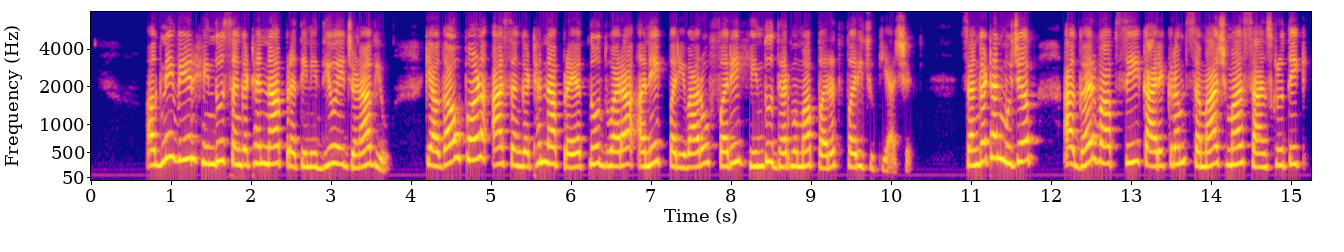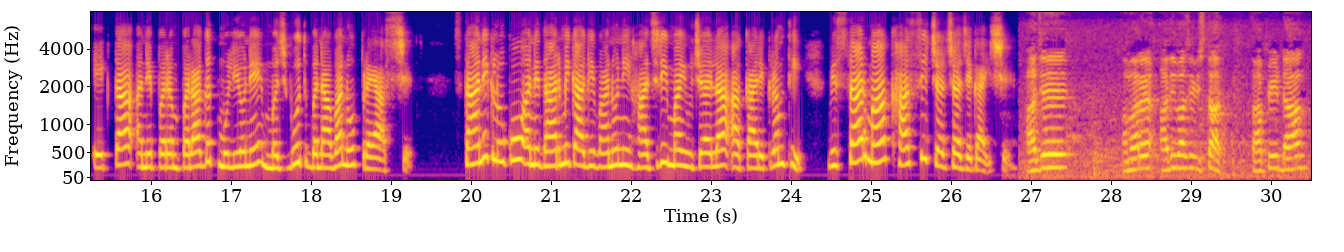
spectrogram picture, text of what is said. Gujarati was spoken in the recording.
અગ્નિવીર હિન્દુ સંગઠનના પ્રતિનિધિઓએ જણાવ્યું કે અગાઉ પણ આ સંગઠનના પ્રયત્નો દ્વારા અનેક પરિવારો ફરી હિન્દુ ધર્મમાં પરત ફરી ચૂક્યા છે. સંગઠન મુજબ આ ઘર વાપસી કાર્યક્રમ સમાજમાં સાંસ્કૃતિક, એકતા અને પરંપરાગત મૂલ્યોને મજબૂત બનાવવાનો પ્રયાસ છે. સ્થાનિક લોકો અને ધાર્મિક આગેવાનોની હાજરીમાં યોજાયેલા આ કાર્યક્રમથી વિસ્તારમાં ખાસી ચર્ચા જગાઈ છે. આજે અમારે આદિવાસી વિસ્તાર, તાપી ડાંગ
